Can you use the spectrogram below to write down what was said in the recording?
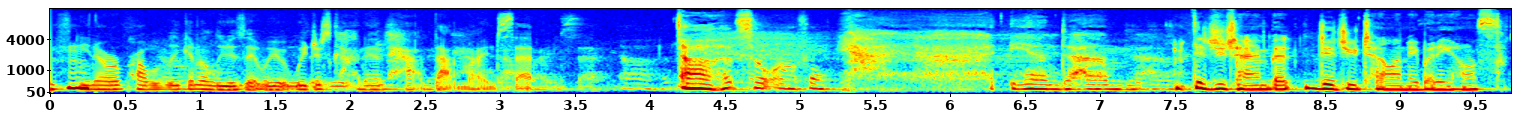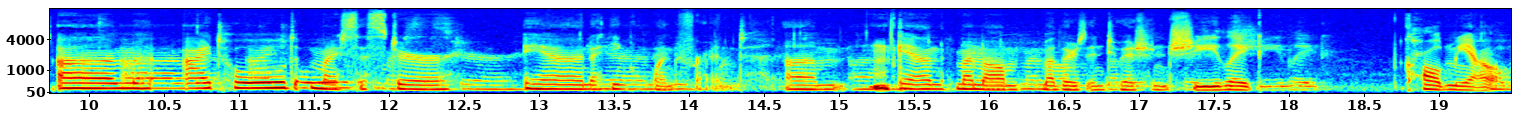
This- You know, we're probably going to lose it. We, we just kind of had that mindset. oh, that's so awful. And um, Did you tell but did you tell anybody else? um, I told my sister and I think one friend. Um, and my mom, mother's intuition, she like called me out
